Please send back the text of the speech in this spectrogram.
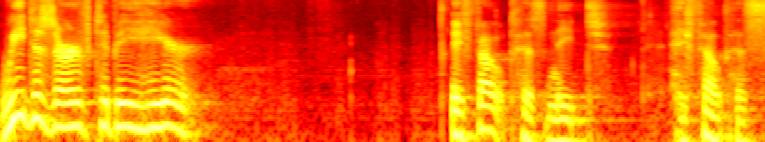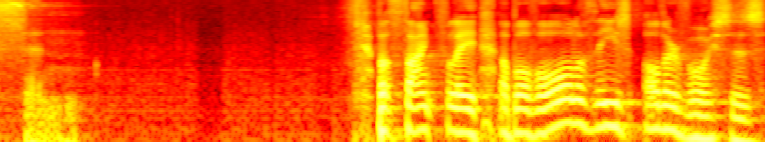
We deserve to be here. He felt his need, he felt his sin. But thankfully, above all of these other voices,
